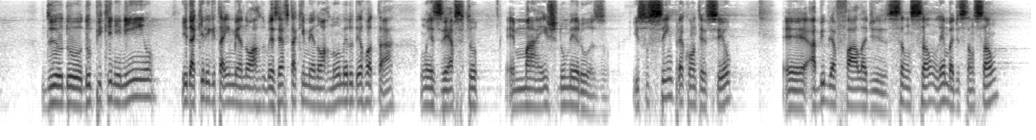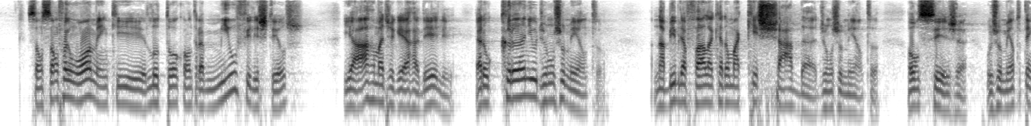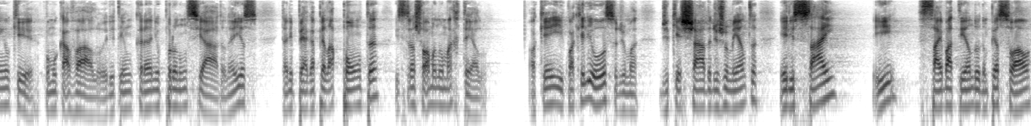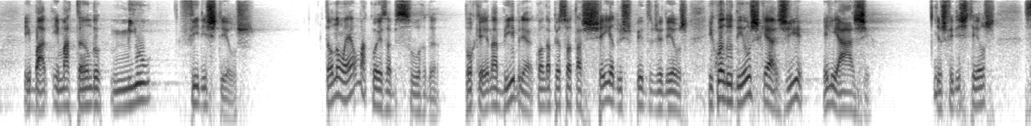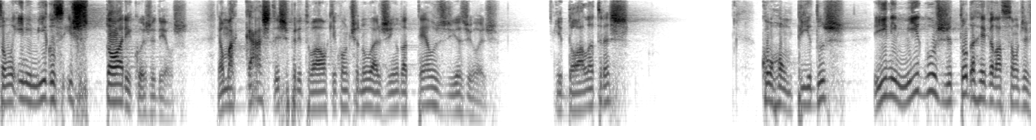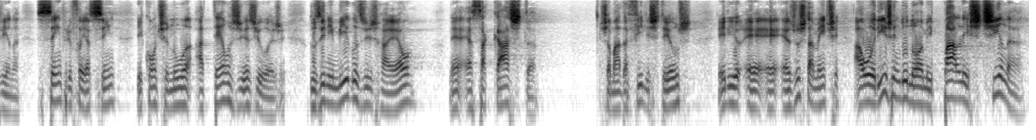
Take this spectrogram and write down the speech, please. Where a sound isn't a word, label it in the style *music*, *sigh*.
do, do, do pequenininho e daquele que está em menor, do exército está aqui em menor número, derrotar um exército é, mais numeroso. Isso sempre aconteceu. É, a Bíblia fala de Sansão, lembra de Sansão? Sansão foi um homem que lutou contra mil filisteus e a arma de guerra dele era o crânio de um jumento. Na Bíblia fala que era uma queixada de um jumento. Ou seja, o jumento tem o quê? Como o cavalo, ele tem um crânio pronunciado, não é isso? Então ele pega pela ponta e se transforma num martelo. Ok? E com aquele osso de uma de queixada de jumento, ele sai e sai batendo no pessoal e, e matando mil filisteus. Então não é uma coisa absurda. Porque na Bíblia, quando a pessoa está cheia do Espírito de Deus e quando Deus quer agir, ele age. E os filisteus são inimigos históricos de Deus. É uma casta espiritual que continua agindo até os dias de hoje. Idólatras, corrompidos e inimigos de toda a revelação divina. Sempre foi assim e continua até os dias de hoje. Dos inimigos de Israel, né, essa casta chamada Filisteus, ele é, é, é justamente a origem do nome Palestina,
